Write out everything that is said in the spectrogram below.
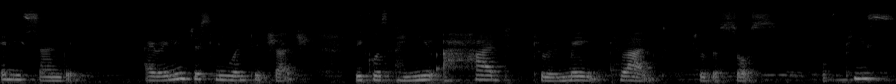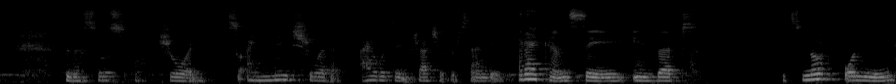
any Sunday. I religiously went to church because I knew I had to remain plugged to the source of peace, to the source of joy. So I made sure that I was in church every Sunday. What I can say is that it's not only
